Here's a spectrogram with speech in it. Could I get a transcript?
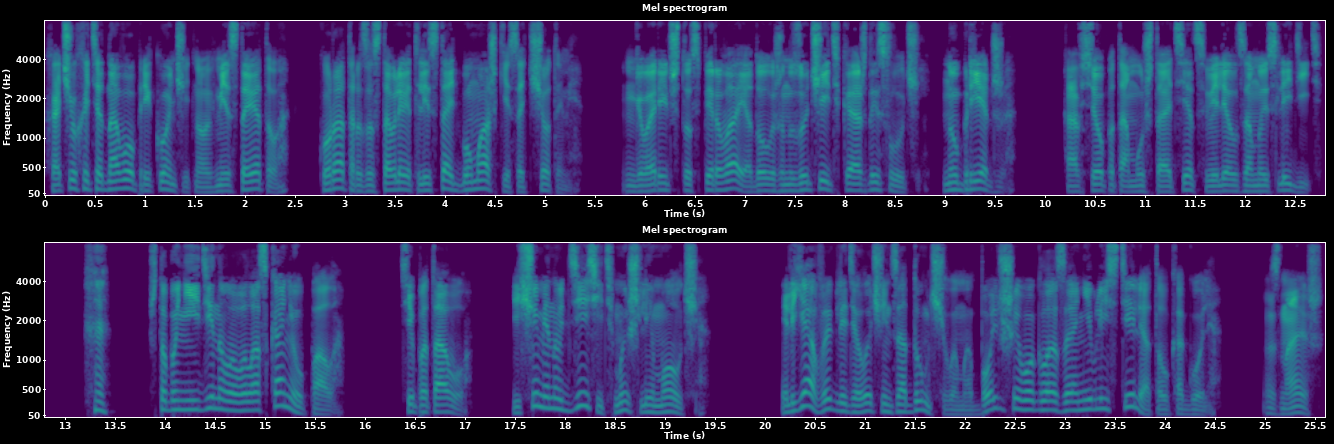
Хочу хоть одного прикончить, но вместо этого куратор заставляет листать бумажки с отчетами. Говорит, что сперва я должен изучить каждый случай. Ну, бред же. А все потому, что отец велел за мной следить. Хе, чтобы ни единого волоска не упало. Типа того. Еще минут десять мы шли молча. Илья выглядел очень задумчивым, и больше его глаза не блестели от алкоголя. «Знаешь,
